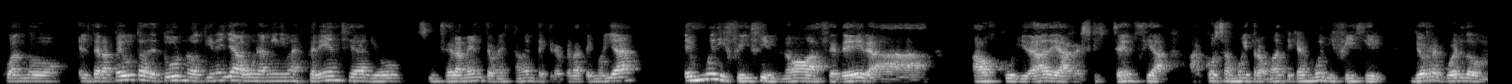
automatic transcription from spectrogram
cuando el terapeuta de turno tiene ya una mínima experiencia, yo sinceramente, honestamente, creo que la tengo ya, es muy difícil no acceder a, a oscuridades, a resistencia, a cosas muy traumáticas, es muy difícil. Yo recuerdo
